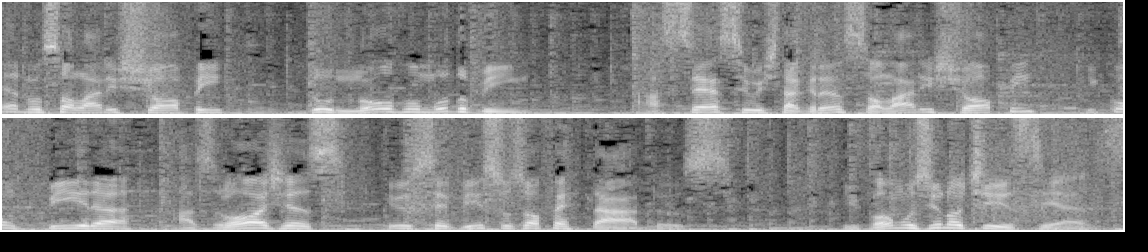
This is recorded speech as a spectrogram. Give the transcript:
é no Solari Shopping do Novo Mudubim. Acesse o Instagram Solari Shopping e confira as lojas e os serviços ofertados. E vamos de notícias.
